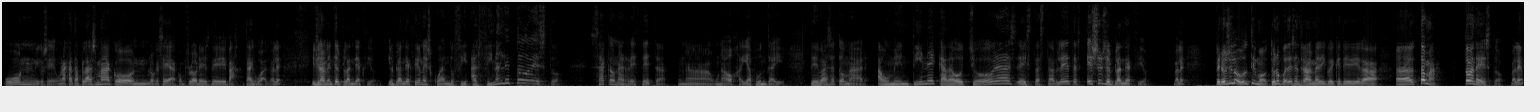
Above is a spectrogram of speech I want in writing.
un, yo sé, una cataplasma con lo que sea, con flores de Bach, da igual, ¿vale? Y finalmente el plan de acción. Y el plan de acción es cuando al final de todo esto saca una receta, una, hoja y apunta ahí. Te vas a tomar aumentine cada 8 horas, estas tabletas. Eso es el plan de acción, ¿vale? Pero es lo último. Tú no puedes entrar al médico y que te diga, ah, toma, tómate esto, ¿vale?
